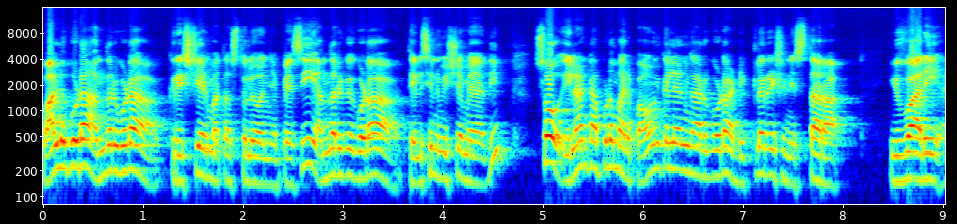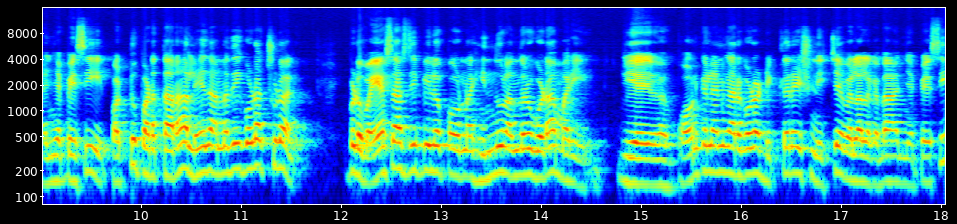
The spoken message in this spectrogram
వాళ్ళు కూడా అందరూ కూడా క్రిస్టియన్ మతస్థులు అని చెప్పేసి అందరికీ కూడా తెలిసిన విషయమే అది. సో ఇలాంటప్పుడు మరి పవన్ కళ్యాణ్ గారు కూడా డిక్లరేషన్ ఇస్తారా? ఇవ్వాలి అని చెప్పేసి పట్టు పడతారా లేదా అన్నది కూడా చూడాలి. ఇప్పుడు వైఎస్ఆర్సీపీలో ఉన్న హిందువులందరూ కూడా మరి పవన్ కళ్యాణ్ గారు కూడా డిక్లరేషన్ ఇచ్చే వెళ్ళాలి కదా అని చెప్పేసి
